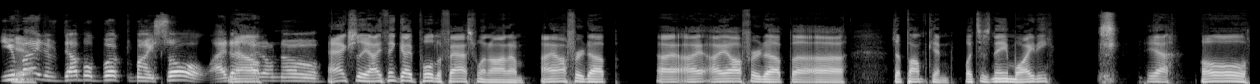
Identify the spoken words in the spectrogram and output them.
You Yeah. might have double booked my soul. I don't. No. I don't know. Actually, I think I pulled a fast one on him. I offered up, I I, I offered up uh, the pumpkin. What's his name? Whitey. yeah. Oh,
